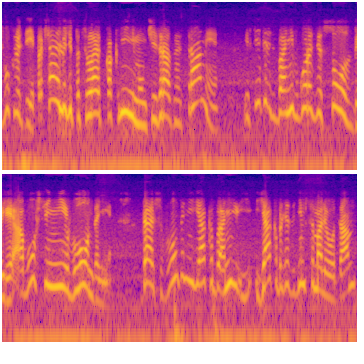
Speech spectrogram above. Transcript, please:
двух людей. Профессиональные люди посылают как минимум через разные страны. И встретились бы они в городе Солсбери, а вовсе не в Лондоне. Дальше, в Лондоне якобы, они якобы летят одним самолетом,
